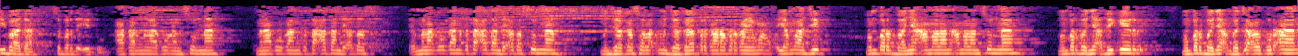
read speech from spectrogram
ibadah seperti itu, akan melakukan sunnah, melakukan ketaatan di atas ya, melakukan ketaatan di atas sunnah, menjaga salat, menjaga perkara-perkara yang, yang wajib, memperbanyak amalan-amalan sunnah, memperbanyak dikir, memperbanyak baca Al-Quran,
